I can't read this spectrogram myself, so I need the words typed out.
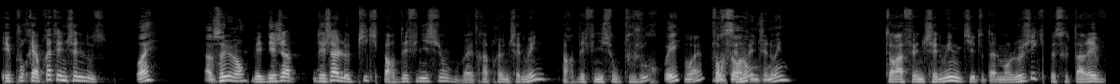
Et pour qu'après t'aies une chaîne lose. Ouais. Absolument. Mais déjà, déjà, le pic par définition va être après une chaîne win, par définition toujours. Oui, ouais, forcément. fait une chaîne win. T'auras fait une chaîne win qui est totalement logique parce que t'arrives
